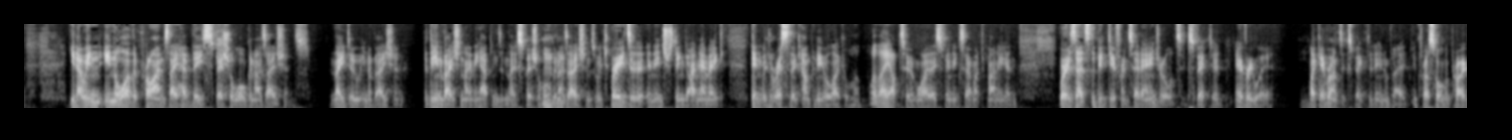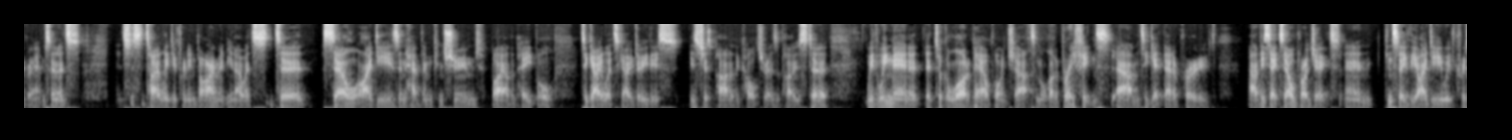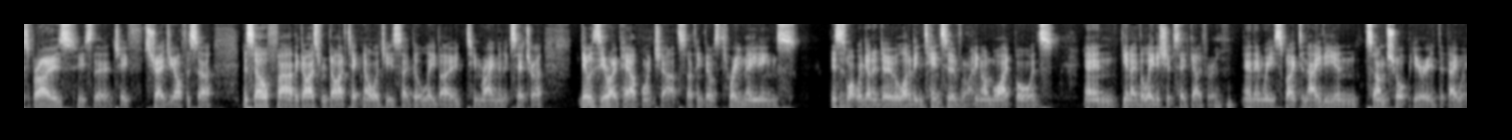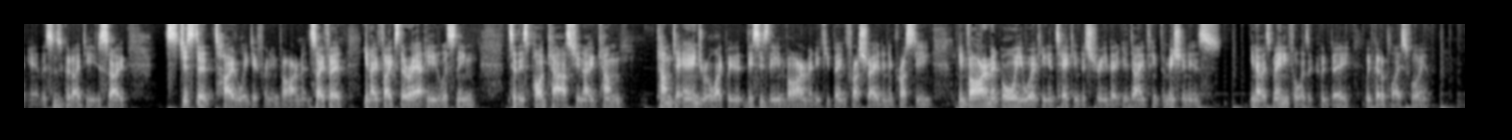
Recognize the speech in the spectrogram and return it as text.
you know in in all of the primes they have these special organisations and they do innovation but the innovation only happens in those special mm-hmm. organizations, which breeds a, an interesting dynamic then with the rest of the company who are like, well, what are they up to and why are they spending so much money? And whereas that's the big difference at Anduril, it's expected everywhere. Like everyone's expected to innovate across all the programs. And it's, it's just a totally different environment. You know, it's to sell ideas and have them consumed by other people to go, let's go do this is just part of the culture as opposed to with Wingman, it, it, took a lot of PowerPoint charts and a lot of briefings um, to get that approved. Uh, this XL project and conceived the idea with Chris Brose, who's the chief strategy officer, myself, uh, the guys from Dive Technologies, so Bill Lebo, Tim Raymond, etc. There was zero PowerPoint charts. I think there was three meetings. This is what we're going to do. A lot of intensive writing on whiteboards and you know the leadership said go for it mm-hmm. and then we spoke to navy in some short period that they went yeah this is a good idea so it's just a totally different environment. So for you know folks that are out here listening to this podcast, you know, come come to Anduril. like we, this is the environment. If you've been frustrated in a crusty environment, or you're working in tech industry that you don't think the mission is you know as meaningful as it could be, we've got a place for you.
